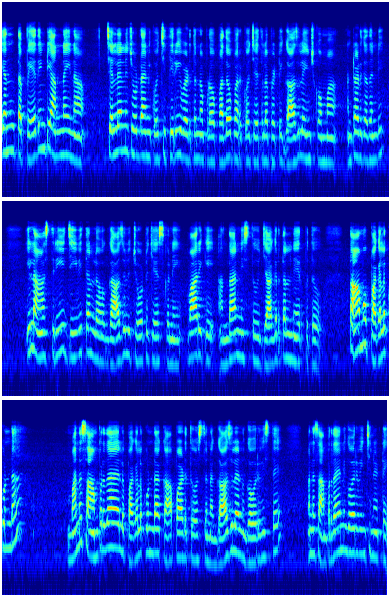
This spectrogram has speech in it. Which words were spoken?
ఎంత పేదింటి అన్నైనా చెల్లెల్ని చూడడానికి వచ్చి తిరిగి పెడుతున్నప్పుడు పదో పరకో చేతిలో పెట్టి గాజులు వేయించుకోమ్మా అంటాడు కదండి. ఇలా స్త్రీ జీవితంలో గాజులు చోటు చేసుకుని వారికి అందాన్ని ఇస్తూ జాగ్రత్తలు నేర్పుతూ తాము పగలకుండా మన సాంప్రదాయాలు పగలకుండా కాపాడుతూ వస్తున్న గాజులను గౌరవిస్తే మన సాంప్రదాయాన్ని గౌరవించినట్టే.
